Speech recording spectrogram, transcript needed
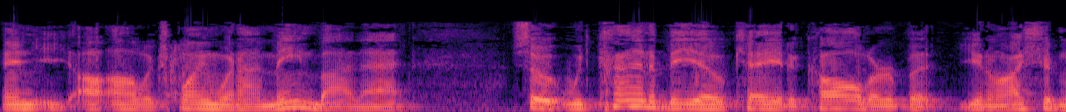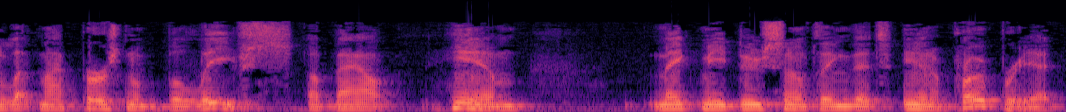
and I'll explain what I mean by that. So it would kind of be okay to call her, but you know I shouldn't let my personal beliefs about him make me do something that's inappropriate.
